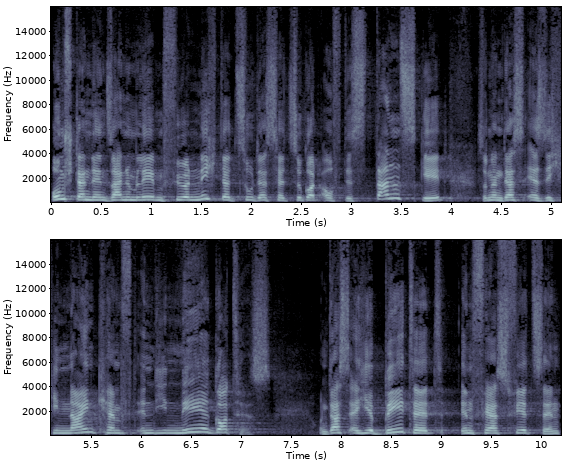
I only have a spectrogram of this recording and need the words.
Umstände in seinem Leben führen nicht dazu, dass er zu Gott auf Distanz geht, sondern dass er sich hineinkämpft in die Nähe Gottes. Und dass er hier betet in Vers 14,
